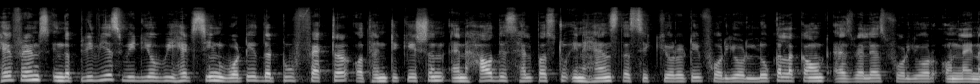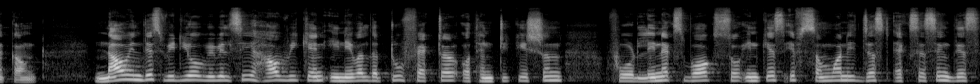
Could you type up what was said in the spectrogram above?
Hey friends, in the previous video we had seen what is the two-factor authentication and how this help us to enhance the security for your local account as well as for your online account. Now in this video we will see how we can enable the two-factor authentication for Linux box. So in case if someone is just accessing this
